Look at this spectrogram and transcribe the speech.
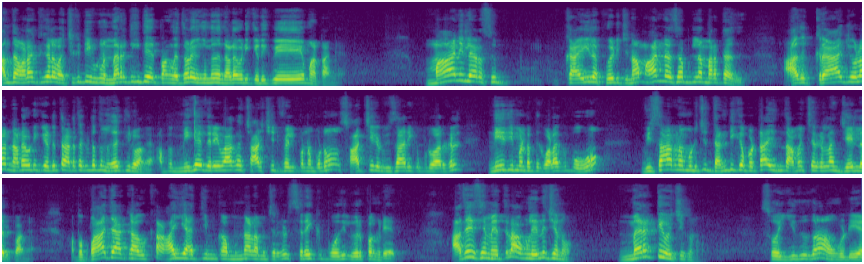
அந்த வழக்குகளை வச்சுக்கிட்டு இவங்களை மிரட்டிக்கிட்டே இருப்பாங்களே தவிர இவங்க மீது நடவடிக்கை எடுக்கவே மாட்டாங்க. மாநில அரசு கையில் போயிடுச்சுன்னா மாநில அரசு அப்படிலாம் மிரட்டாது. அது கிராஜுவலாக நடவடிக்கை எடுத்து அடுத்த கட்டத்தில் நிகழ்த்திடுவாங்க. அப்போ மிக விரைவாக சார்ஜ் ஷீட் ஃபைல் பண்ணப்படும். சாட்சிகள் விசாரிக்கப்படுவார்கள். நீதிமன்றத்துக்கு வழக்கு போகும். விசாரணை முடிச்சு தண்டிக்கப்பட்டால் இந்த அமைச்சர்கள்லாம் ஜெயிலில் இருப்பாங்க. அப்போ பாஜகவுக்கு அஇஅதிமுக முன்னாள் அமைச்சர்கள் சிறைக்கு போவதில் விருப்பம் கிடையாது. அதே சமயத்தில் அவங்களை என்ன செய்யணும்? மிரட்டி வச்சுக்கணும். ஸோ இதுதான் அவங்களுடைய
